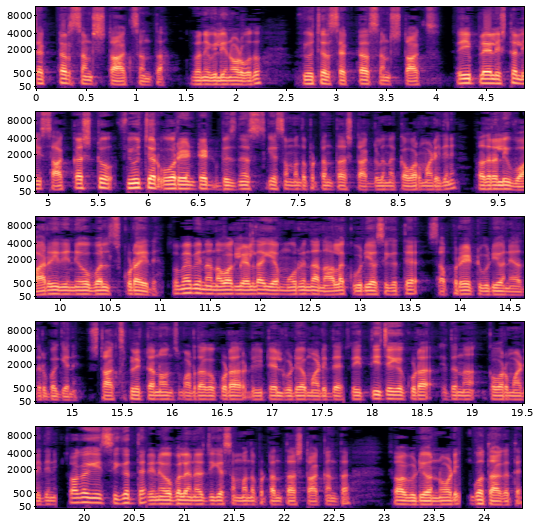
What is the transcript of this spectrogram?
ಸೆಕ್ಟರ್ಸ್ ಅಂಡ್ ಸ್ಟಾಕ್ಸ್ ಅಂತ. ನೀವು ಇಲ್ಲಿ ನೋಡಬಹುದು ಫ್ಯೂಚರ್ ಸೆಕ್ಟರ್ಸ್ ಅಂಡ್ ಸ್ಟಾಕ್ಸ್ ಈ ಪ್ಲೇ ಲಿಸ್ಟ್ ಅಲ್ಲಿ ಸಾಕಷ್ಟು ಫ್ಯೂಚರ್ ಓರಿಯೆಂಟೆಡ್ ಬಿಸ್ನೆಸ್ಗೆ ಸಂಬಂಧಪಟ್ಟಂತ ಸ್ಟಾಕ್ ಗಳನ್ನ ಕವರ್ ಮಾಡಿದ್ದೀನಿ. ಅದರಲ್ಲಿ ವಾರಿ ರಿನ್ಯೂವಬಲ್ಸ್ ಕೂಡ ಇದೆ. ಸೊ ಮೇ ಬಿ ನಾನು ಅವಾಗಲೇ ಹೇಳಿದಾಗ ಮೂರಿಂದ ನಾಲ್ಕು ವಿಡಿಯೋ ಸಿಗುತ್ತೆ. ಸಪರೇಟ್ ವಿಡಿಯೋನೇ ಅದ್ರ ಬಗ್ಗೆನೆ. ಸ್ಟಾಕ್ ಸ್ಪ್ಲಿಟ್ ಅನೌನ್ಸ್ ಮಾಡಿದಾಗ ಕೂಡ ಡೀಟೇಲ್ ವಿಡಿಯೋ ಮಾಡಿದ್ದೆ. ಇತ್ತೀಚೆಗೆ ಕೂಡ ಇದನ್ನ ಕವರ್ ಮಾಡಿದ್ದೀನಿ. ಸೊ ಹಾಗಾಗಿ ಸಿಗುತ್ತೆ ರಿನ್ಯೂವಬಲ್ ಎನರ್ಜಿಗೆ ಸಂಬಂಧಪಟ್ಟಂತ ಸ್ಟಾಕ್ ಅಂತ. ಸೊ ಆ ವಿಡಿಯೋ ನೋಡಿ ಗೊತ್ತಾಗುತ್ತೆ.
